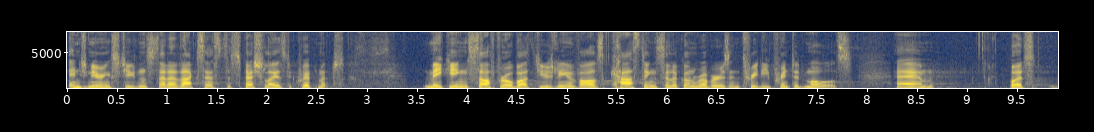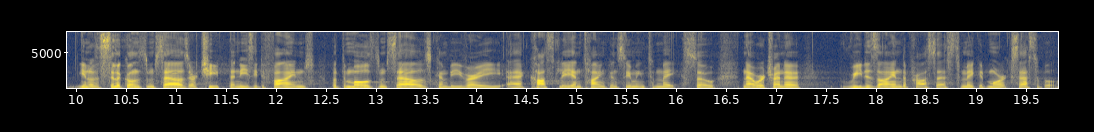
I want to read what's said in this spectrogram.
engineering students that had access to specialized equipment. Making soft robots usually involves casting silicone rubbers in 3D printed molds. Um, but you know, the silicones themselves are cheap and easy to find, but the molds themselves can be very uh, costly and time consuming to make. So now we're trying to redesign the process to make it more accessible.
